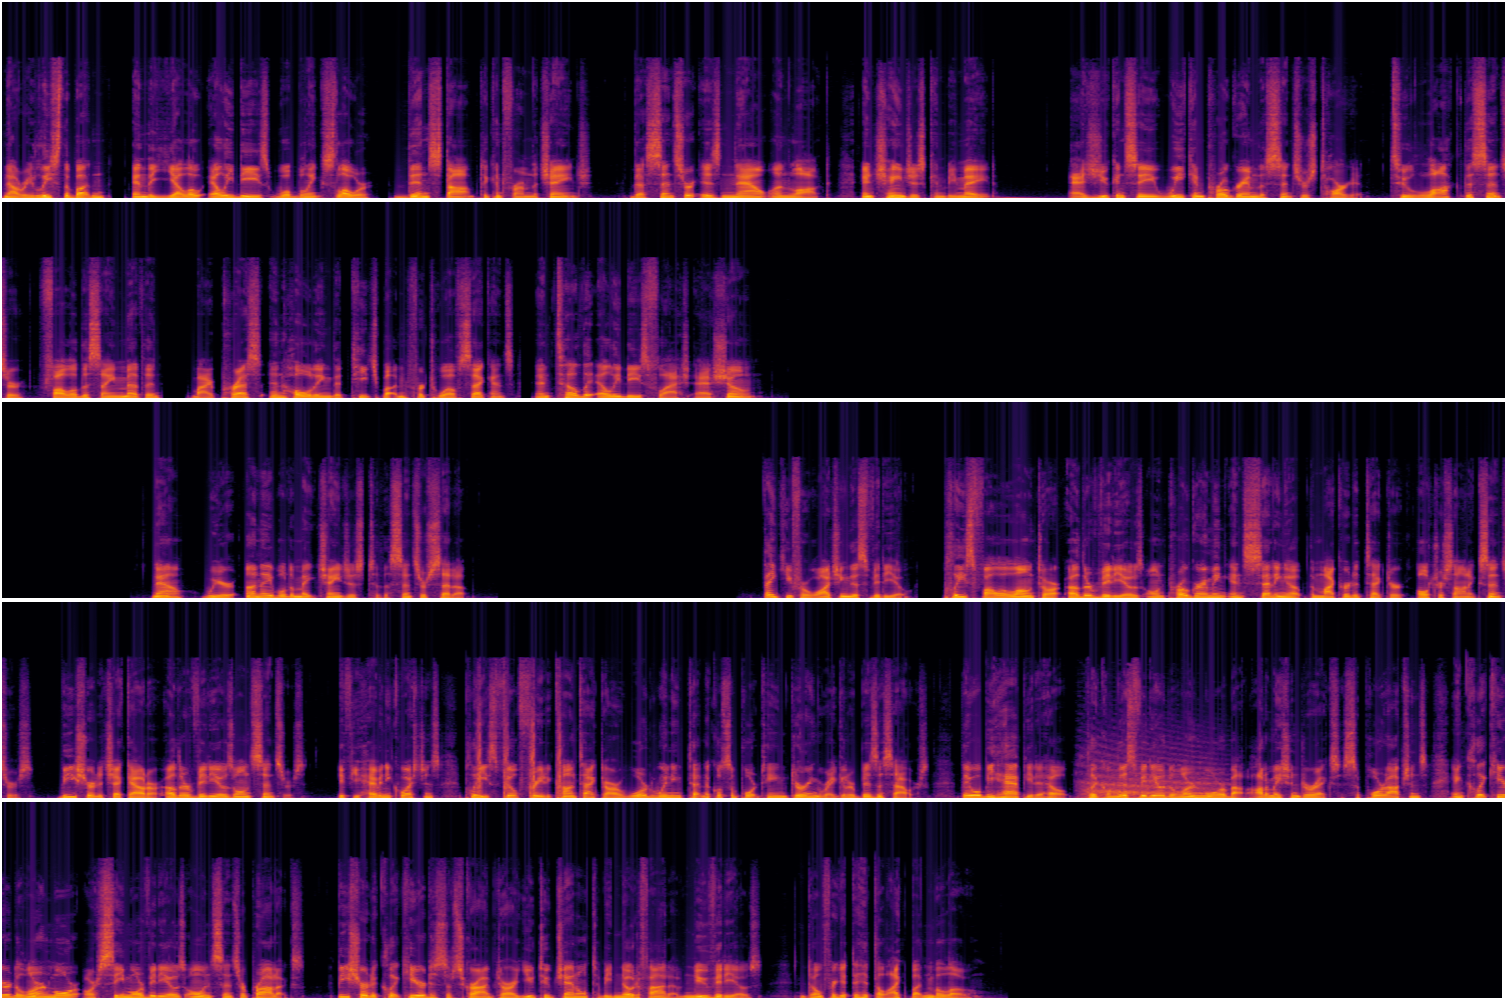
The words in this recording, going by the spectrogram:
Now release the button and the yellow LEDs will blink slower, then stop to confirm the change. The sensor is now unlocked and changes can be made. As you can see, we can program the sensor's target. To lock the sensor, follow the same method by press and holding the teach button for 12 seconds until the LEDs flash as shown. Now, we are unable to make changes to the sensor setup. Thank you for watching this video. Please follow along to our other videos on programming and setting up the microdetector ultrasonic sensors be sure to check out our other videos on sensors. If you have any questions, please feel free to contact our award-winning technical support team during regular business hours. They will be happy to help. Click on this video to learn more about Automation Direct's support options and click here to learn more or see more videos on sensor products. Be sure to click here to subscribe to our YouTube channel to be notified of new videos. Don't forget to hit the like button below.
